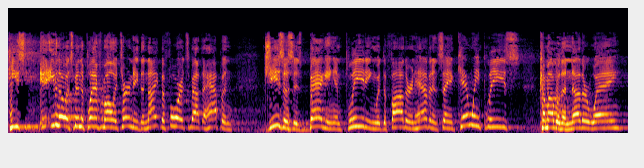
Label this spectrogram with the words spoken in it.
He's, even though it's been the plan from all eternity, the night before it's about to happen, Jesus is begging and pleading with the Father in heaven and saying, Can we please come up with another way?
